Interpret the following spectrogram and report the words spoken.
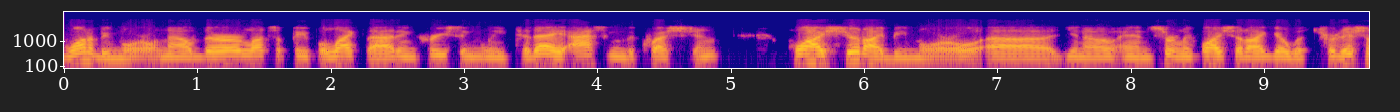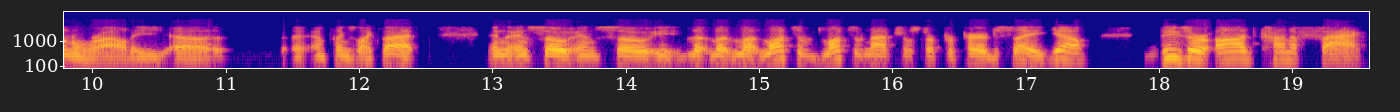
want to be moral. Now, there are lots of people like that increasingly today asking the question, why should I be moral? Uh, you know, and certainly why should I go with traditional morality uh, and things like that? And and so and so lots of lots of naturalists are prepared to say, yeah, these are odd kind of facts.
